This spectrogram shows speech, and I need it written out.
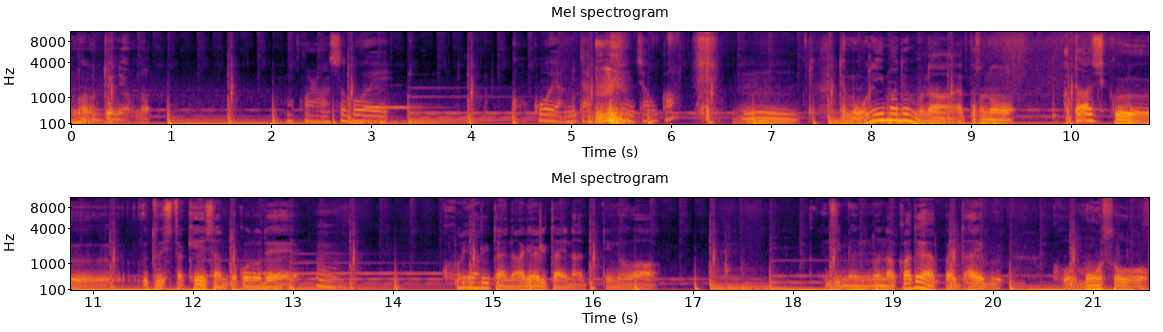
うん。どんなのってんねやろ分からん。すごいここやみたいなんちゃうか？なうん。でも俺今でもなやっぱその新しく移した経営者のところでうん。これやりたいなあれやりたいなっていうのは自分の中でやっぱりだいぶこう妄想を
